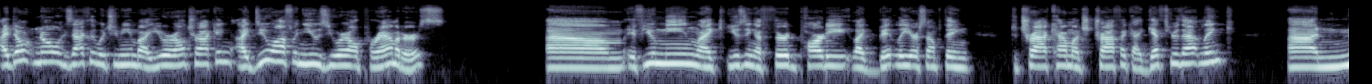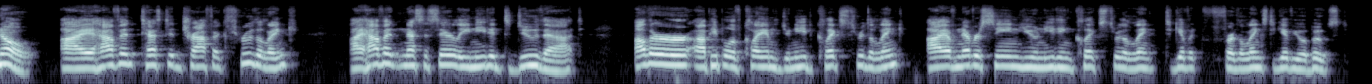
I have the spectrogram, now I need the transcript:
I don't know exactly what you mean by URL tracking. I do often use URL parameters. Um, if you mean like using a third party like Bitly or something to track how much traffic I get through that link, uh, no, I haven't tested traffic through the link. I haven't necessarily needed to do that. Other uh, people have claimed you need clicks through the link. I have never seen you needing clicks through the link to give it for the links to give you a boost.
